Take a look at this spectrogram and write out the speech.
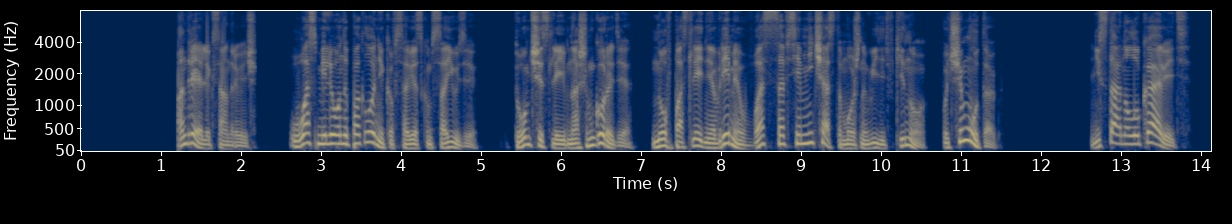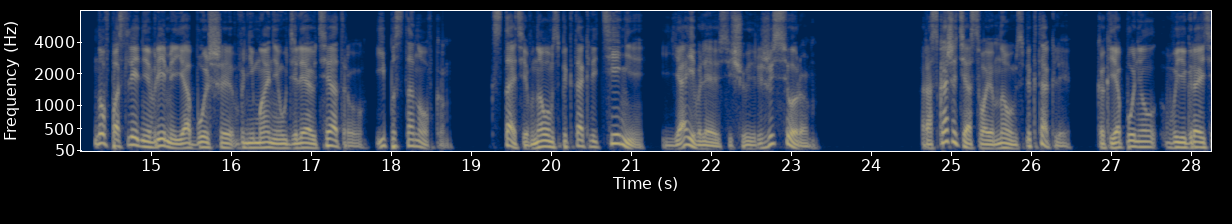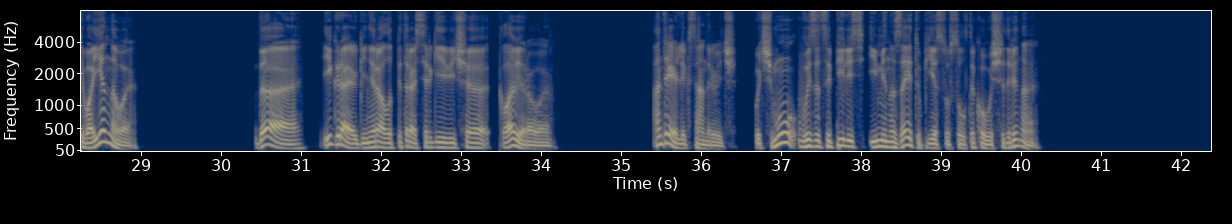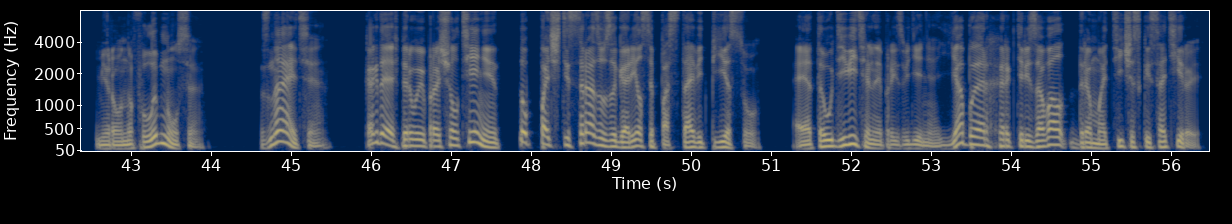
«Андрей Александрович, у вас миллионы поклонников в Советском Союзе том числе и в нашем городе. Но в последнее время вас совсем не часто можно увидеть в кино. Почему так? Не стану лукавить, но в последнее время я больше внимания уделяю театру и постановкам. Кстати, в новом спектакле «Тени» я являюсь еще и режиссером. Расскажите о своем новом спектакле. Как я понял, вы играете военного? Да, играю генерала Петра Сергеевича Клаверова. Андрей Александрович, почему вы зацепились именно за эту пьесу Салтыкова-Щедрина? Миронов улыбнулся. Знаете, когда я впервые прочел «Тени», то почти сразу загорелся поставить пьесу. Это удивительное произведение. Я бы охарактеризовал драматической сатирой.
